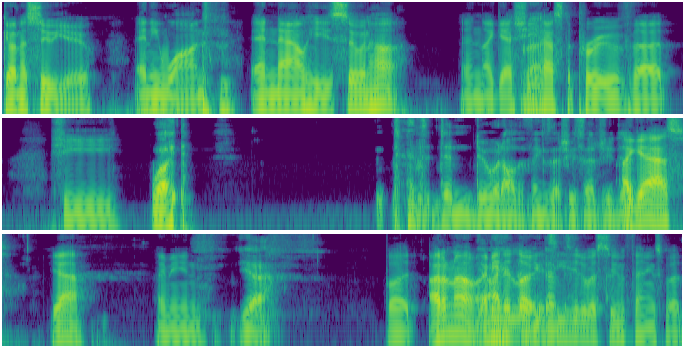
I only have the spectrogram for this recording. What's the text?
gonna sue you, and he won, and now he's suing her. and I guess she Right. has to prove that she. Well, he didn't do it all the things that she said she did. I guess, yeah. I mean, Yeah. but I don't know. I mean, I- it, look, it's easy to assume things, but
